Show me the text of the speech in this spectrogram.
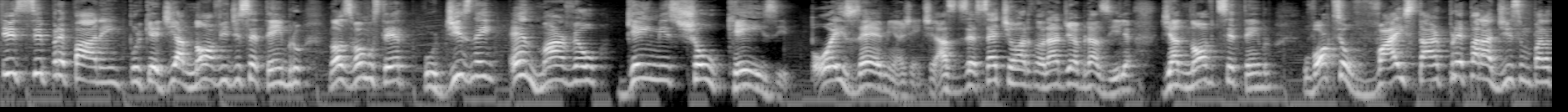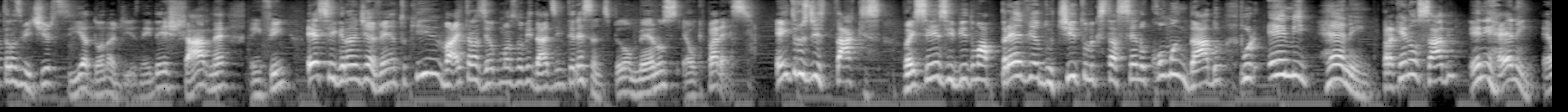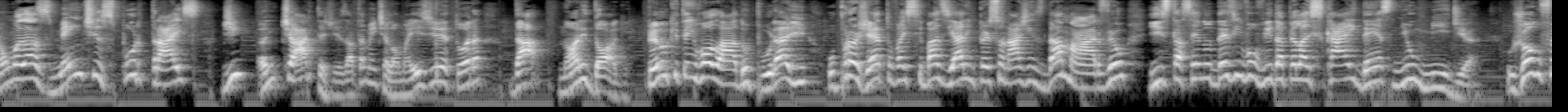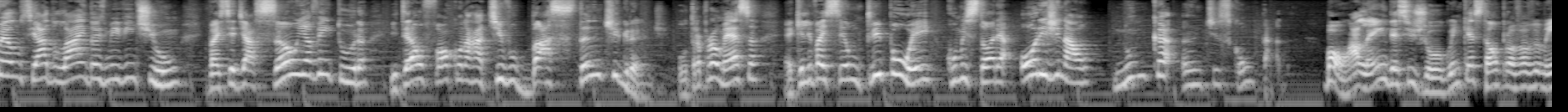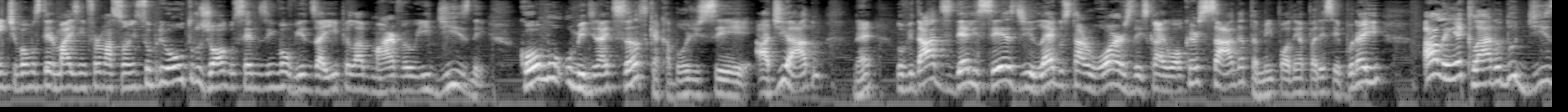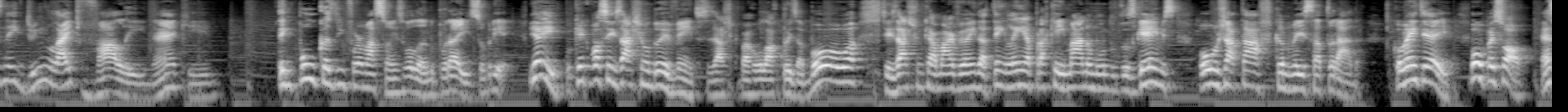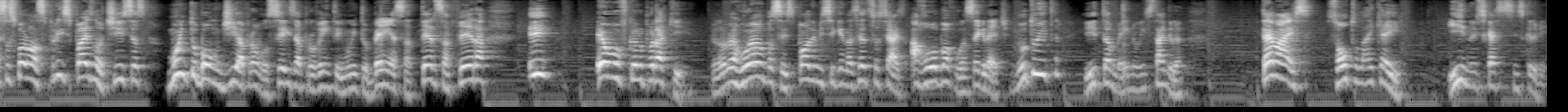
E se preparem, porque dia 9 de setembro nós vamos ter o Disney and Marvel Games Showcase. Pois é, minha gente, às 17 horas no horário de Brasília, dia 9 de setembro, o Voxel vai estar preparadíssimo para transmitir, se a dona Disney deixar, né? Enfim, esse grande evento que vai trazer algumas novidades interessantes, pelo menos é o que parece. Entre os destaques, vai ser exibida uma prévia do título que está sendo comandado por Amy Henning. Para quem não sabe, Amy Henning é uma das mentes por trás de Uncharted, exatamente, ela é uma ex-diretora da Naughty Dog. Pelo que tem rolado por aí, o projeto vai se basear em personagens da Marvel e está sendo desenvolvida pela Skydance New Media. O jogo foi anunciado lá em 2021, vai ser de ação e aventura e terá um foco narrativo bastante grande. Outra promessa é que ele vai ser um AAA com uma história original, nunca antes contada. Bom, além desse jogo em questão, provavelmente vamos ter mais informações sobre outros jogos sendo desenvolvidos aí pela Marvel e Disney, como o Midnight Suns, que acabou de ser adiado, né? Novidades, DLCs de Lego Star Wars The Skywalker Saga também podem aparecer por aí, além, é claro, do Disney Dreamlight Valley, né? Que tem poucas informações rolando por aí sobre ele. E aí, o que, que vocês acham do evento? Vocês acham que vai rolar coisa boa? Vocês acham que a Marvel ainda tem lenha para queimar no mundo dos games? Ou já tá ficando meio saturada? Comentem aí. Bom, pessoal, essas foram as principais notícias. Muito bom dia para vocês aproveitem muito bem essa terça-feira. E eu vou ficando por aqui. Meu nome é Juan, vocês podem me seguir nas redes sociais, arroba JuanSegrete, no Twitter e também no Instagram. Até mais, solta o like aí e não esquece de se inscrever.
